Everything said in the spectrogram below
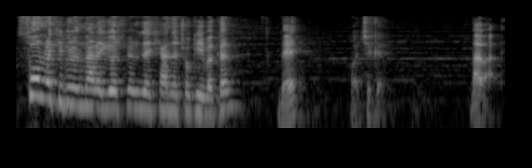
Sonraki bölümlerde görüşmek üzere kendinize çok iyi bakın ve Oye, que. Bye bye.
